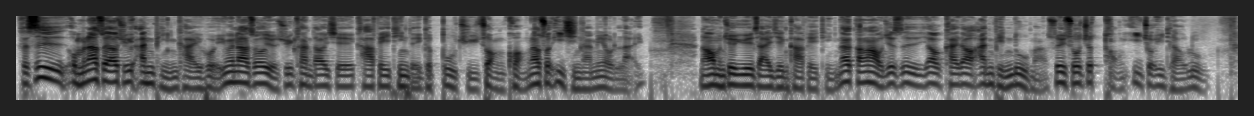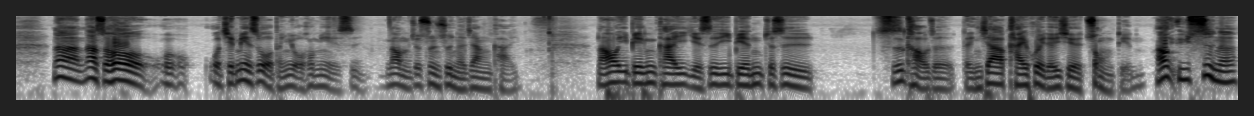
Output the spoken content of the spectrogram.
可是我们那时候要去安平开会，因为那时候有去看到一些咖啡厅的一个布局状况，那时候疫情还没有来，然后我们就约在一间咖啡厅，那刚好就是要开到安平路嘛，所以说就统一就一条路。那那时候我我前面是我朋友，后面也是，那我们就顺顺的这样开，然后一边开也是一边就是。思考着等一下要开会的一些重点，然后于是呢，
